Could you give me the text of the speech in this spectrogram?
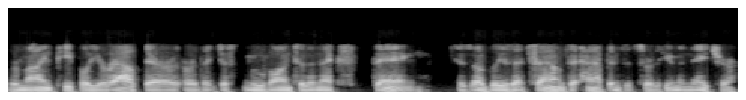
remind people you're out there, or they just move on to the next thing. As ugly as that sounds, it happens. It's sort of human nature.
